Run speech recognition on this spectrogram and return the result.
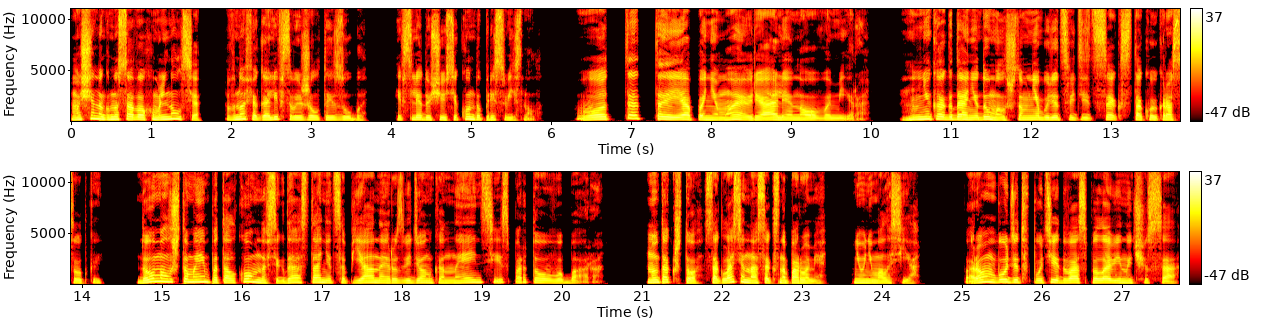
Мужчина гнусаво ухмыльнулся, вновь оголив свои желтые зубы, и в следующую секунду присвистнул. «Вот это я понимаю реалии нового мира. Никогда не думал, что мне будет светить секс с такой красоткой. Думал, что моим потолком навсегда останется пьяная разведёнка Нэнси из портового бара. Ну так что, согласен на секс на пароме?» — не унималась я. «Паром будет в пути два с половиной часа.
